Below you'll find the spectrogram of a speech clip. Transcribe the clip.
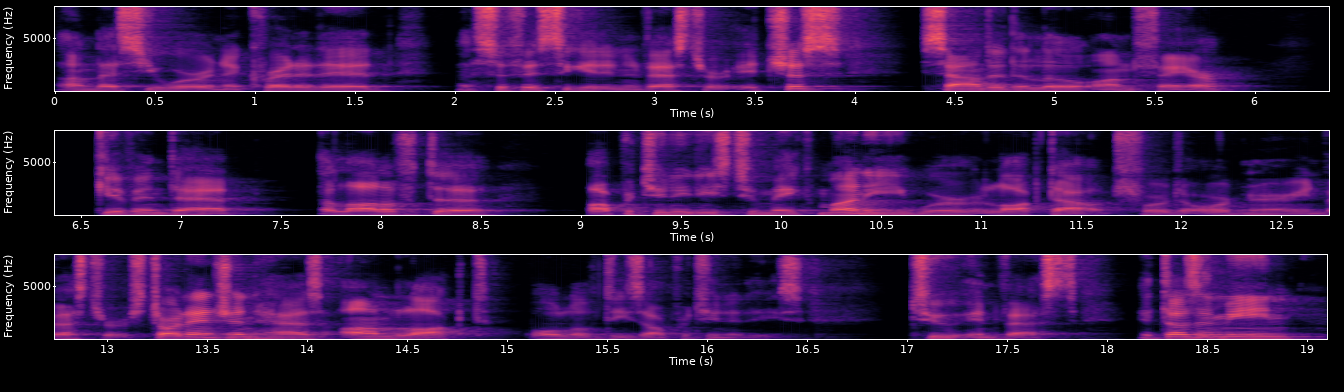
unless you were an accredited a sophisticated investor. It just sounded a little unfair given that a lot of the opportunities to make money were locked out for the ordinary investor. Start Engine has unlocked all of these opportunities to invest. It doesn't mean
